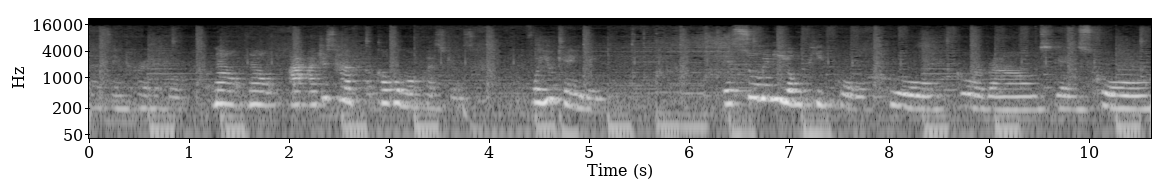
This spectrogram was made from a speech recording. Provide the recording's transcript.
That's incredible. Now, now I, I just have a couple more questions for you, Kendi. There's so many young people who go around, they're in school,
